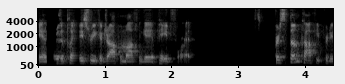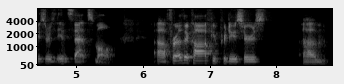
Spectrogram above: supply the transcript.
And there's a place where you could drop them off and get paid for it. For some coffee producers, it's that small. Uh, for other coffee producers, um,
